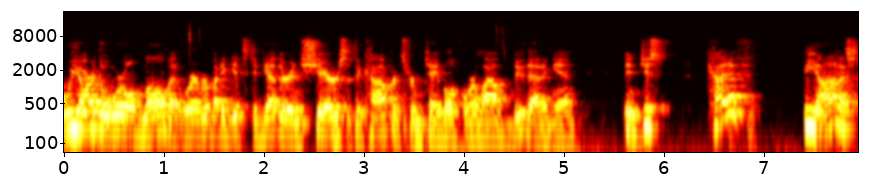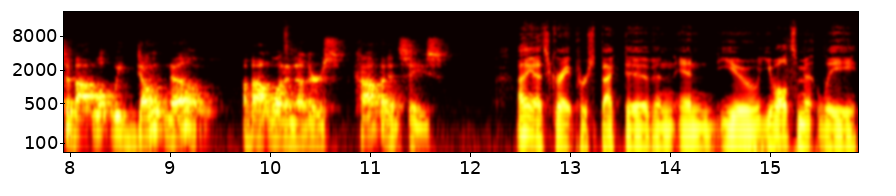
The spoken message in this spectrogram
we are the world moment where everybody gets together and shares at the conference room table if we're allowed to do that again, and just kind of be honest about what we don't know about one another's competencies. I think that's great perspective, and and you you ultimately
